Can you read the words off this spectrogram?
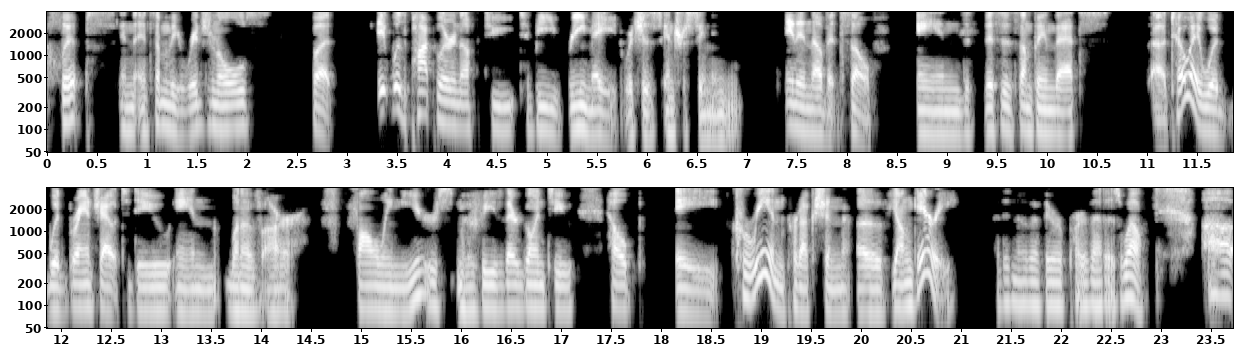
clips and, and some of the originals, but it was popular enough to, to be remade, which is interesting in, in and of itself. And this is something that uh, Toei would, would branch out to do in one of our following years movies. They're going to help a Korean production of Yongary. I didn't know that they were part of that as well. Uh,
